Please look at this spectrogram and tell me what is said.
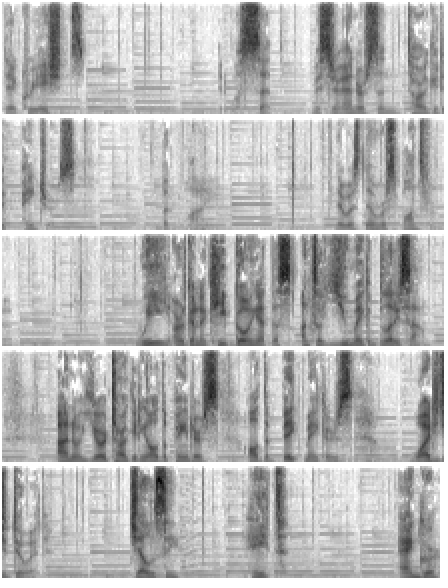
their creations. It was said Mr. Anderson targeted painters. But why? There was no response from him. We are gonna keep going at this until you make a bloody sound. I know you're targeting all the painters, all the big makers. Why did you do it? Jealousy? Hate? Anger?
